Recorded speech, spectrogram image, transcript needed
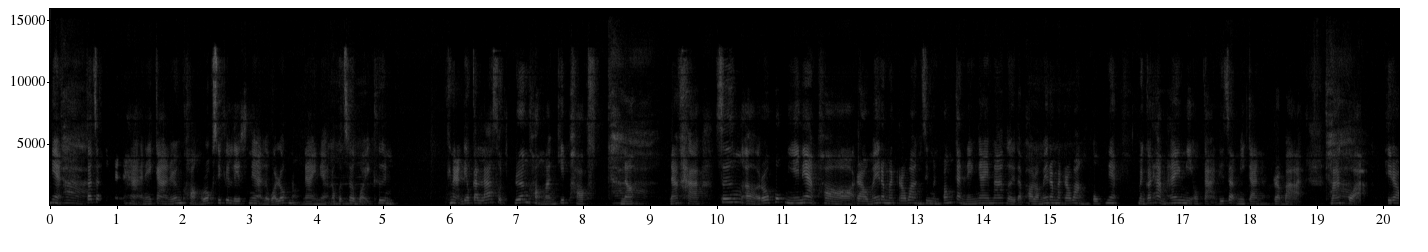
เนี่ยค่ะก็จะมีปัญหาในการเรื่องของโรคซิฟิลิสเนี่ยหรือว่าโรคหนองในเนี่ยเราก็เจอบ่อยขึ้น ขณะเดียวกันล่าสุดเรื่องของ monkeypox ค่ะเนาะ นะคะ ซึ่งเอ่อโรคพวกนี้เนี่ยพอเราไม่ระมัดระวังจริงมันป้องกันได้ง่ายมากเลย แต่พอเราไม่ระมัดระวังปุ๊บเนี่ยมันก็ทำให้มีโอกาสที่จะมีการระบาดค่ะมากกว่าที่เรา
